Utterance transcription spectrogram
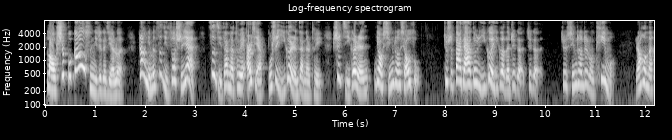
老师不告诉你这个结论，让你们自己做实验，自己在那推，而且不是一个人在那推，是几个人要形成小组，就是大家都是一个一个的这个这个，就形成这种 team，然后呢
